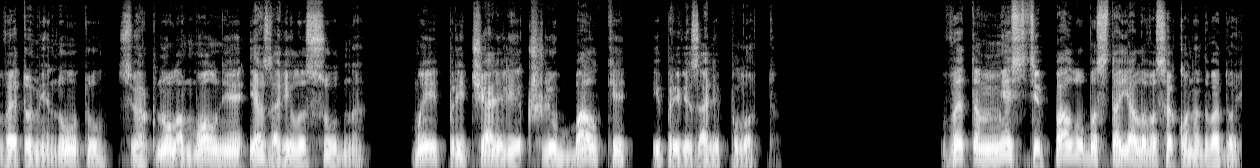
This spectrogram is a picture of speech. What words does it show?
В эту минуту сверкнула молния и озарила судно. Мы причалили к шлюпбалке и привязали плот. В этом месте палуба стояла высоко над водой.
